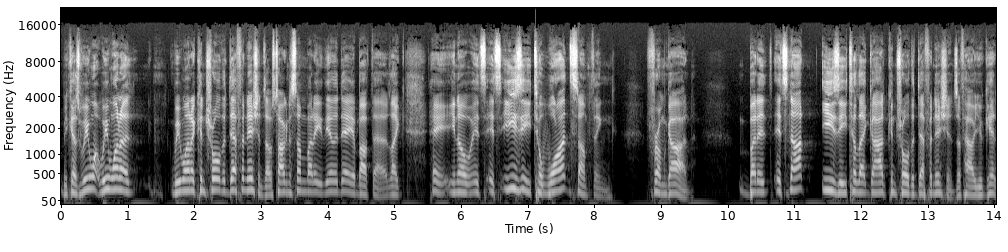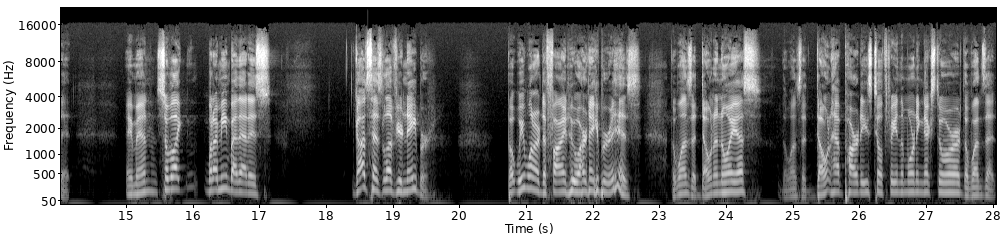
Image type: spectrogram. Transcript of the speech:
Because we want, we want to we want to control the definitions. I was talking to somebody the other day about that. Like, hey, you know, it's it's easy to want something from God, but it, it's not easy to let God control the definitions of how you get it. Amen. So, like, what I mean by that is, God says, "Love your neighbor," but we want to define who our neighbor is the ones that don't annoy us, the ones that don't have parties till three in the morning next door, the ones that,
